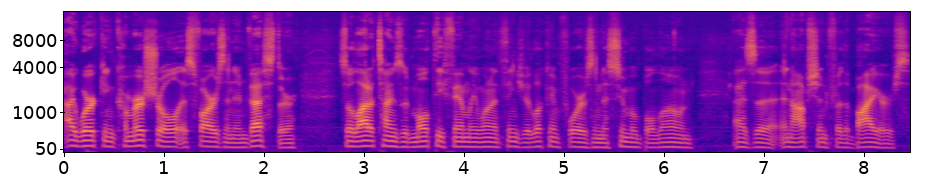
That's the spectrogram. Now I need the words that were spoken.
I work in commercial as far as an investor. So a lot of times with multifamily, one of the things you're looking for is an assumable loan as a, an option for the buyers,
